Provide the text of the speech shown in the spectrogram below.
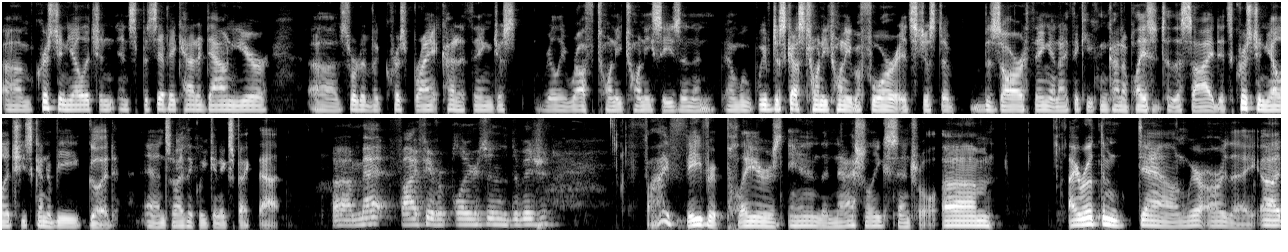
Um, Christian Yelich in, in specific had a down year uh, sort of a Kris Bryant kind of thing, just really rough 2020 season. And, and we've discussed 2020 before. It's just a bizarre thing. And I think you can kind of place it to the side. It's Christian Yelich. He's going to be good. And so I think we can expect that. Uh, Matt, five favorite players in the division? Five favorite players in the National League Central. Um, I wrote them down. Where are they? Uh,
